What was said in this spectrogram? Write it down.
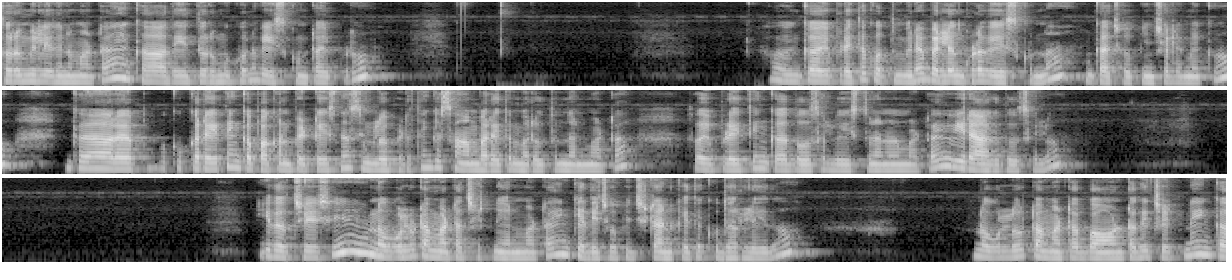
తురిమి లేదనమాట ఇంకా అది తురుముకొని వేసుకుంటా ఇప్పుడు. ఇంకా ఇప్పుడైతే కొత్తిమీర బెల్లం కూడా వేసుకున్నా. ఇంకా చూపించలే మీకు. ఇంకా కుక్కర్ అయితే ఇంకా పక్కన పెట్టేసిన సిమ్లో పెడితే ఇంకా సాంబార్ అయితే మరుగుతుందనమాట సో ఇప్పుడైతే ఇంకా దోశలు వేస్తున్నాను అనమాట ఇవి రాగి దోశలు. ఇది వచ్చేసి నువ్వులు టమాటా చట్నీ అనమాట ఇంకది చూపించడానికైతే కుదరలేదు. నువ్వులు టమాటా బాగుంటుంది చట్నీ ఇంకా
